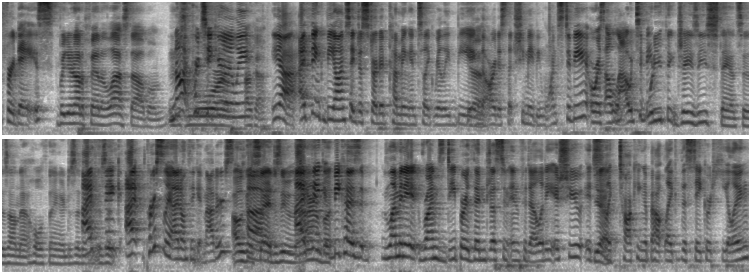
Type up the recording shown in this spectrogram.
for days. but you're not a fan of the last album. You're Not just more- particularly. okay. Yeah, I think Beyonce just started coming into like really being Yeah. the artist that she maybe wants to be or is allowed to be. What do you think Jay Z's stance is on that whole thing, or does it? I is think it, I personally I don't think it matters. I was gonna say, it um, doesn't even matter. I think But- because Lemonade runs deeper than just an infidelity issue. It's Yeah. like talking about like the sacred healing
